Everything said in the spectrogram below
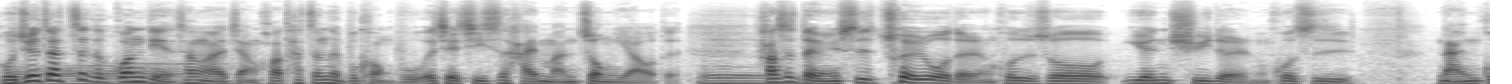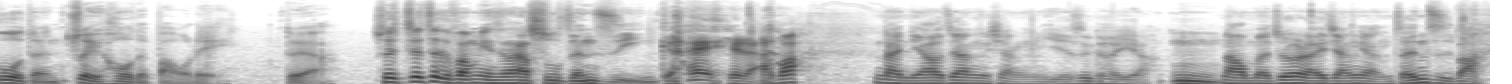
我觉得在这个观点上来讲的话，他真的不恐怖，而且其实还蛮重要的。嗯，他是等于是脆弱的人，或者说冤屈的人，或是难过的人最后的堡垒。对啊，所以在这个方面上，他输贞子应该啦。好吧，那你要这样想也是可以啊。嗯，那我们最后来讲讲贞子吧。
